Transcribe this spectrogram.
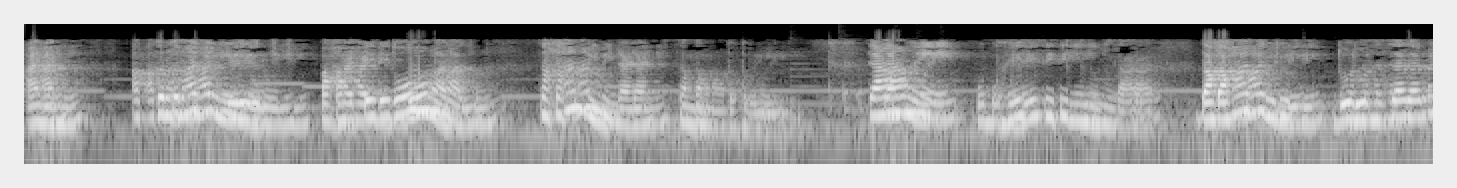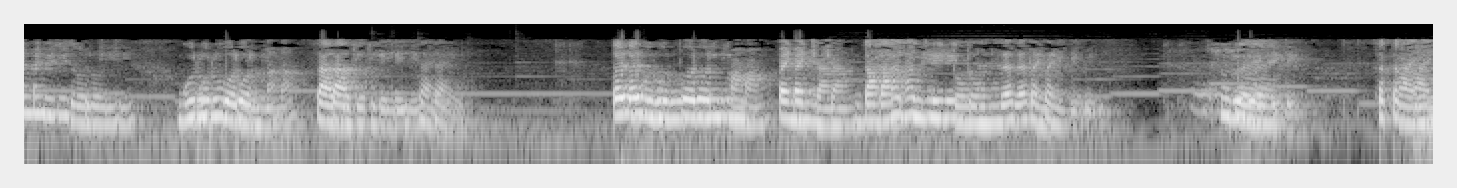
आणि अकरा जुलै रोजी पहाटे दोन वाजून सहा मिनिटांनी समाप्त होईल. त्यामुळे उभय स्थितीनुसार दहा जुलै दोन हजार पंचवीस रोजी गुरुपौर्णिमा साजरी केली जाईल. तर गुरुपौर्णिमा पंचांग दहा जुलै दोन हजार पंचवीस. सूर्योदय सकाळी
